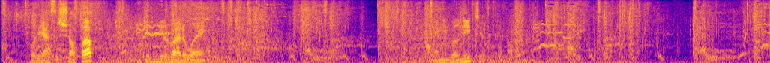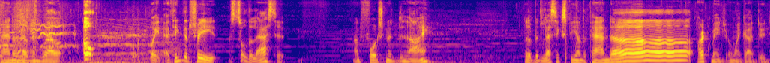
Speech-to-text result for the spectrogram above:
Before he has to shop up, he can heal right away he will need to. Kind of leveling well. Oh! Wait, I think the tree stole the last hit. Unfortunate deny. A little bit less XP on the panda. Archmage. Oh my god, dude.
